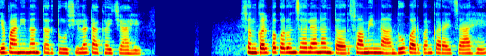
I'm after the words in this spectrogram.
हे पाणी नंतर तुळशीला टाकायचे आहे. संकल्प करून झाल्यानंतर स्वामींना धूप अर्पण करायचं आहे.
